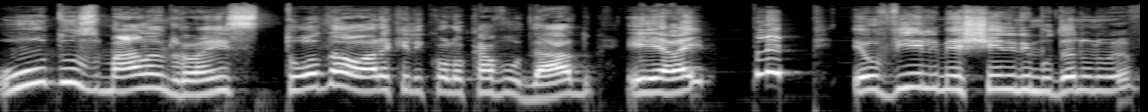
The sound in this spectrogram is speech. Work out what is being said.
um dos malandrões, toda hora que ele colocava o dado, ele ia lá e plip. Eu vi ele mexendo, ele mudando o número.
